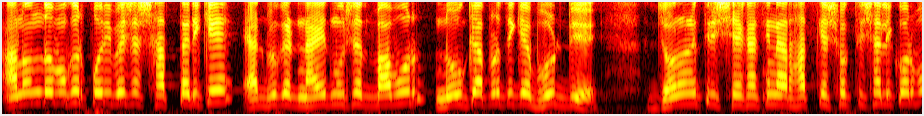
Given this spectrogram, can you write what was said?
আনন্দমুখর পরিবেশের সাত তারিখে অ্যাডভোকেট নাহিদ মুর্শেদ বাবুর নৌকা প্রতীকে ভোট দিয়ে জননেত্রী শেখ হাসিনার হাতকে শক্তিশালী করব।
